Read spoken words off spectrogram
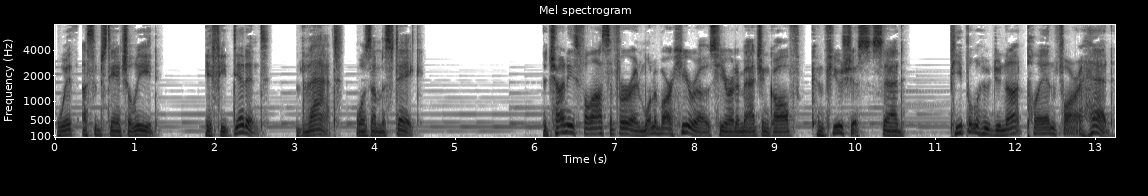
with a substantial lead. If he didn't, that was a mistake. The Chinese philosopher and one of our heroes here at Imagine Golf, Confucius, said, People who do not plan far ahead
